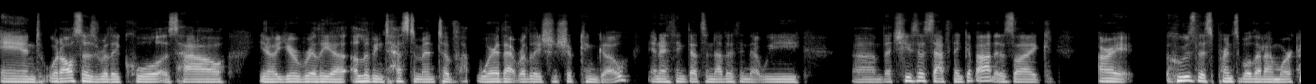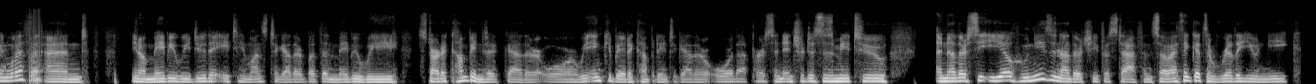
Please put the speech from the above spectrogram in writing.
And what also is really cool is how, you know, you're really a, a living testament of where that relationship can go. And I think that's another thing that we, um, that chiefs of staff think about is like, all right, who's this principal that I'm working with? And, you know, maybe we do the 18 months together, but then maybe we start a company together or we incubate a company together, or that person introduces me to another CEO who needs another chief of staff. And so I think it's a really unique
